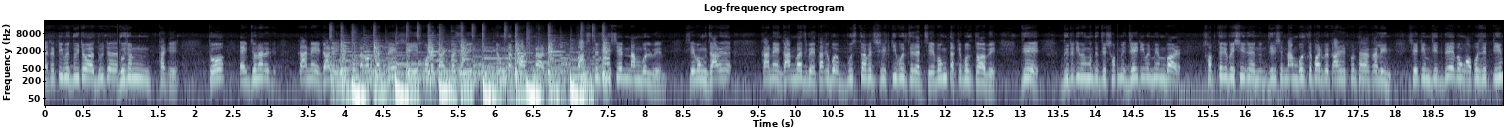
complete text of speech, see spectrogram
একটা টিমে দুইটা দুইটা, দুজন থাকে। তো একজনের কানে, গানে হেডফোন লাগানো থাকবে, সেই হেডফোনে গান বাজবে এবং তার পার্টনার পাঁচটা জিনিসের নাম বলবে। সে এবং যার কানে গান বাজবে, তাকে বুঝতে হবে যে সে কী বলতে যাচ্ছে এবং তাকে বলতে হবে যে দুইটা টিমের মধ্যে যে সব যে টিমের মেম্বার সব থেকে বেশি জিনিসের নাম বলতে পারবে কার হেডফোন থাকাকালীন, সেই টিম জিতবে এবং অপোজিট টিম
